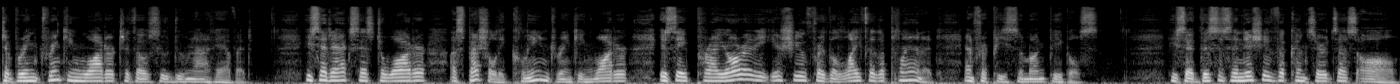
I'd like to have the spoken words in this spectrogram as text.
to bring drinking water to those who do not have it. He said access to water, especially clean drinking water, is a priority issue for the life of the planet and for peace among peoples. He said this is an issue that concerns us all,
